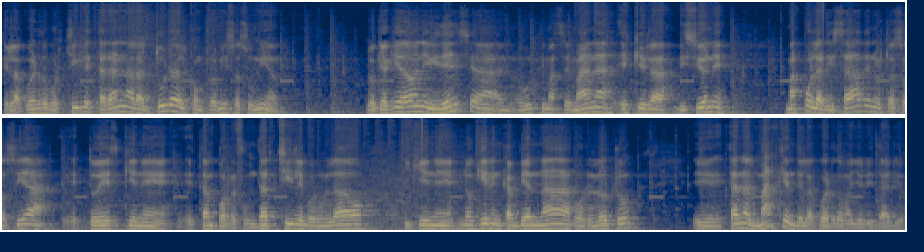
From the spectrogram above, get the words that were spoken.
el acuerdo por Chile estarán a la altura del compromiso asumido. Lo que ha quedado en evidencia en las últimas semanas es que las visiones más polarizadas de nuestra sociedad, esto es quienes están por refundar Chile por un lado y quienes no quieren cambiar nada por el otro, eh, están al margen del acuerdo mayoritario.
